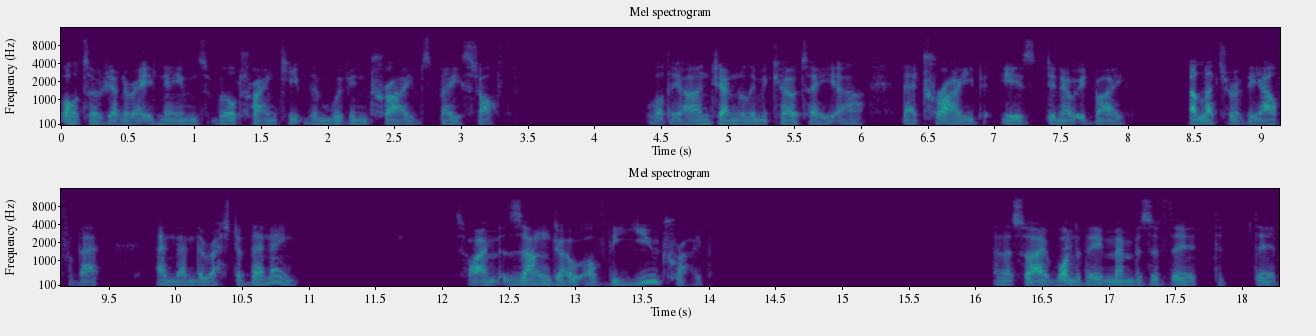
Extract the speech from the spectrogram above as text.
auto-generated names will try and keep them within tribes based off what they are, and generally Miqo'te are their tribe is denoted by a letter of the alphabet and then the rest of their name. So I'm Zango of the U tribe. And that's why one of the members of the, the, the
